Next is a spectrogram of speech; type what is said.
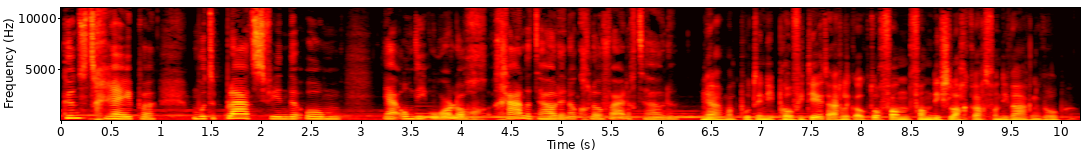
kunstgrepen moeten plaatsvinden om, ja, om die oorlog gaande te houden en ook geloofwaardig te houden. Ja, want Poetin die profiteert eigenlijk ook toch van, van die slagkracht van die Wagnergroep.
